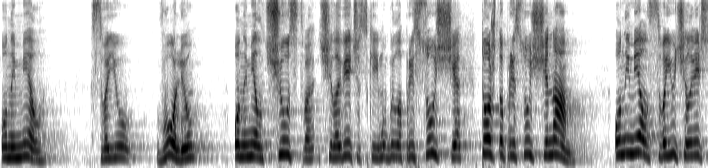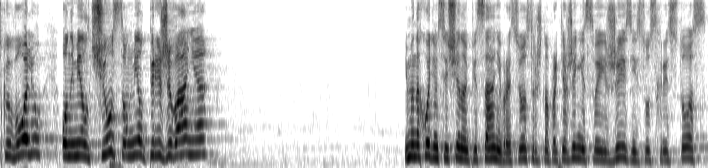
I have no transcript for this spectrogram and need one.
Он имел свою волю, Он имел чувства человеческие, Ему было присуще то, что присуще нам. Он имел свою человеческую волю, Он имел чувства, Он имел переживания – и мы находим в Священном Писании, братья и сестры, что на протяжении своей жизни Иисус Христос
